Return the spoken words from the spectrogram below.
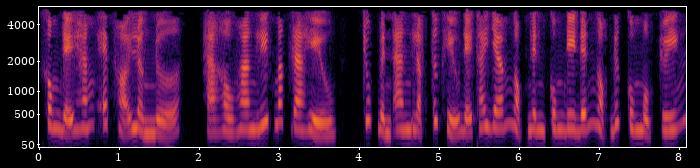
không để hắn ép hỏi lần nữa, hạ hầu hoang liếc mắt ra hiệu, Trúc Bình An lập tức hiểu để Thái giám Ngọc Ninh Cung đi đến Ngọc Đức Cung một chuyến,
